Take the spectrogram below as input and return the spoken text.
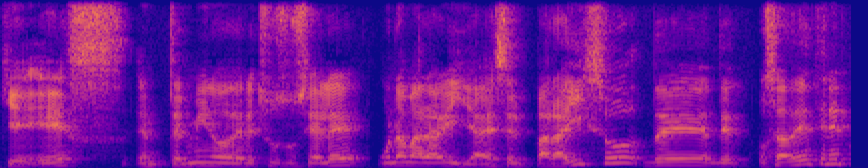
que es, en términos de derechos sociales, una maravilla. Es el paraíso de, O sea, debe tener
